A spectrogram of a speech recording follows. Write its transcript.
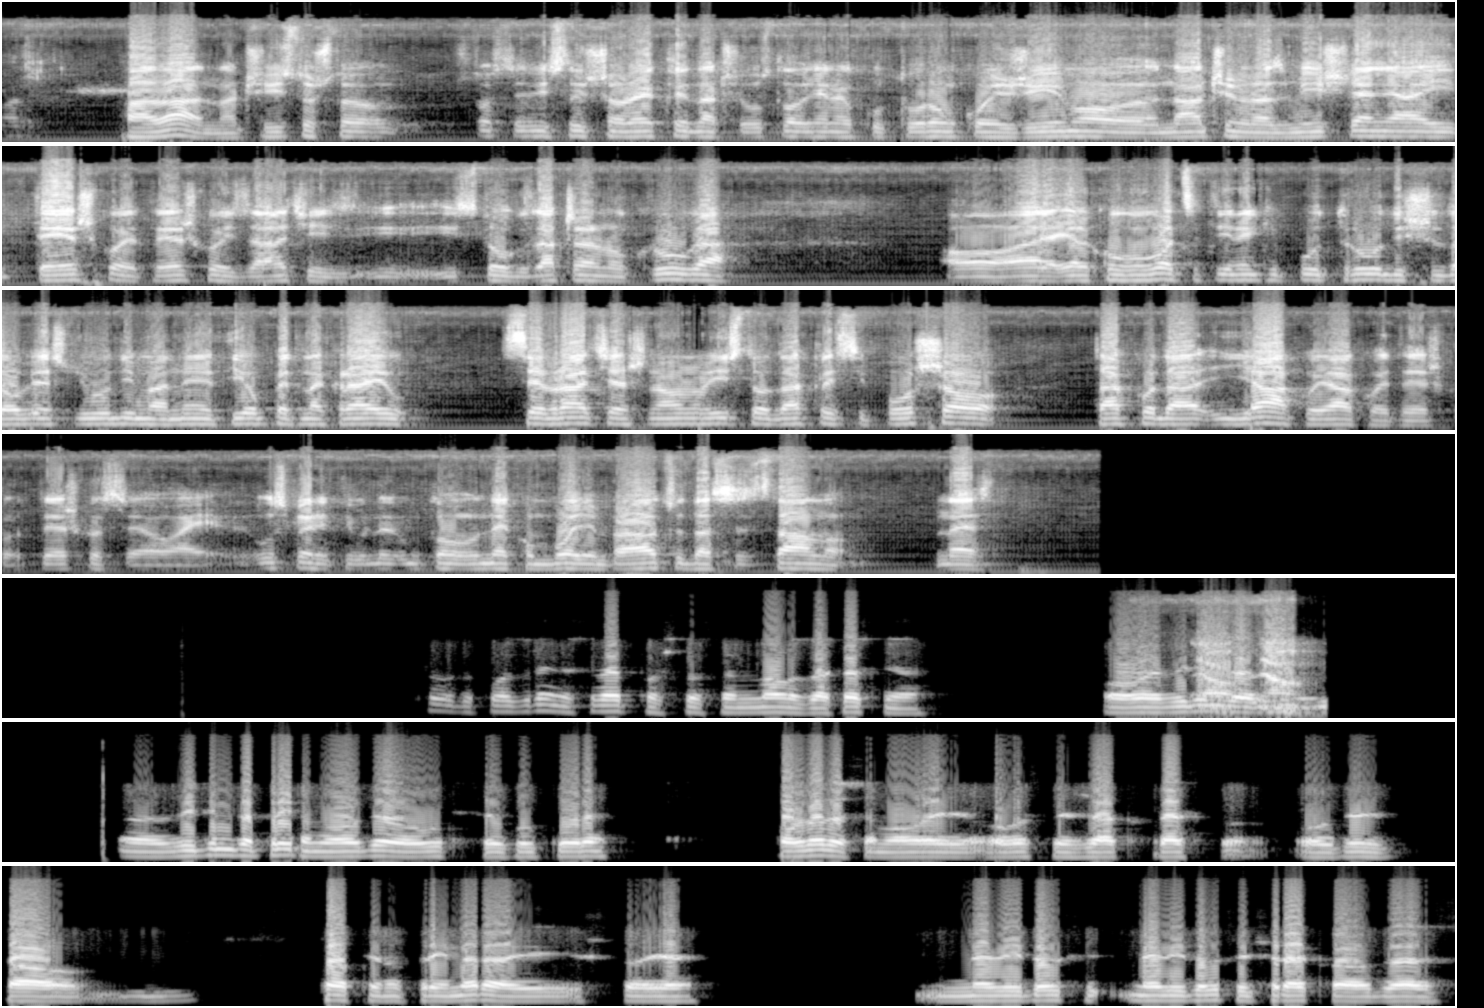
Pa da, znači isto što, što ste vi slično rekli, znači uslovljeno kulturom kojoj živimo, način razmišljanja i teško je, teško izaći iz, iz tog začaranog kruga. O, jer koliko god se ti neki put trudiš da objasni ljudima, ne, ti opet na kraju se vraćaš na ono isto odakle si pošao, tako da jako, jako je teško, teško se ovaj, usmeriti u, u nekom boljem pravcu da se stalno, ne znam, Prvo da pozdravim sve, pošto sam malo zakasnio. Ovo, vidim, no, da, no. Uh, vidim da pričam ovde o utjecaju kulture. Pogledao sam ovaj, ovo što je Jacques Fresco ovde dao stotinu primjera i što je Nevidovčić rekao da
